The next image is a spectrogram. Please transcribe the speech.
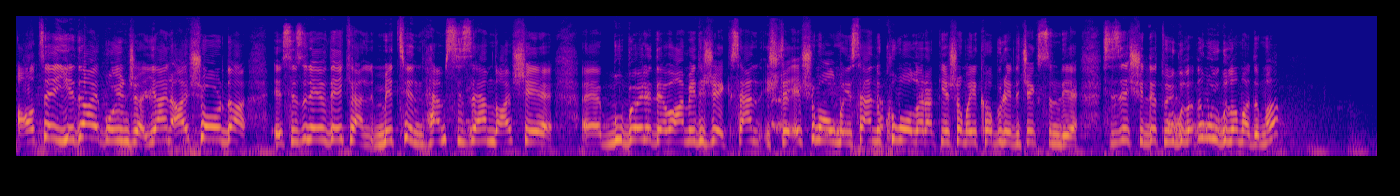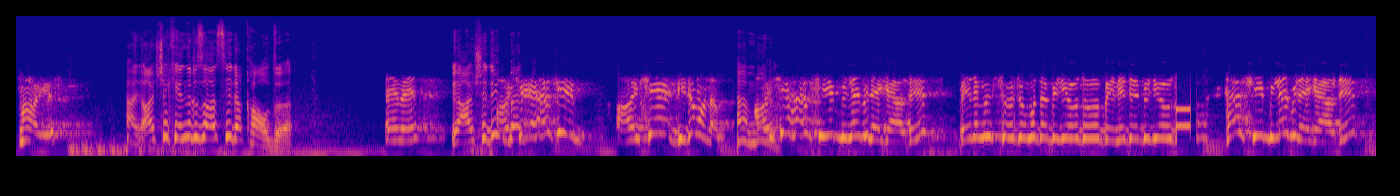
6-7 ay boyunca yani Ayşe orada e, sizin evdeyken Metin hem size hem de Ayşe'ye e, bu böyle devam edecek. Sen işte eşim olmayı sen de kum olarak yaşamayı kabul edeceksin diye size şiddet uyguladı mı uygulamadı mı? Hayır. Yani Ayşe kendi rızasıyla kaldı. Evet. Ya Ayşe diyor ki Ayşe ben... her şey Ayşe Didem Hanım. Ha, buyurun. Ayşe her şeyi bile bile geldi. Benim üç çocuğumu da biliyordu, beni de biliyordu. Her şeyi bile bile geldi.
